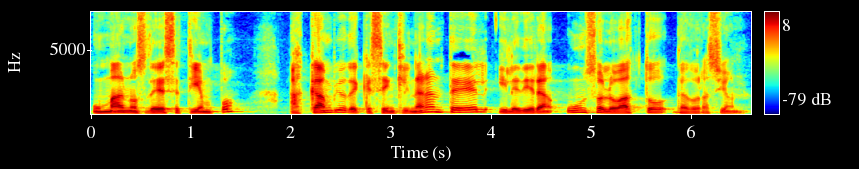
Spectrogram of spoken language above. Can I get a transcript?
humanos de ese tiempo a cambio de que se inclinara ante él y le diera un solo acto de adoración.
